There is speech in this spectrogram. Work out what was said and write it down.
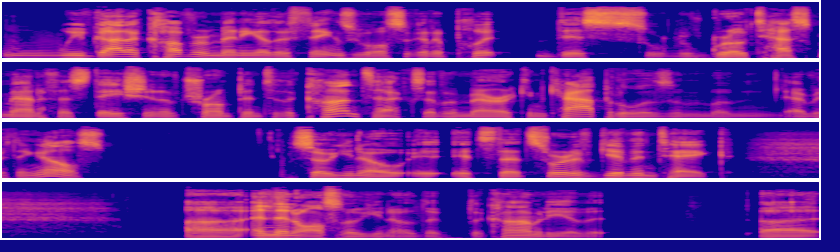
we've got to cover many other things. We've also got to put this sort of grotesque manifestation of Trump into the context of American capitalism and everything else. So, you know, it, it's that sort of give and take. Uh, and then also, you know, the, the comedy of it. uh,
